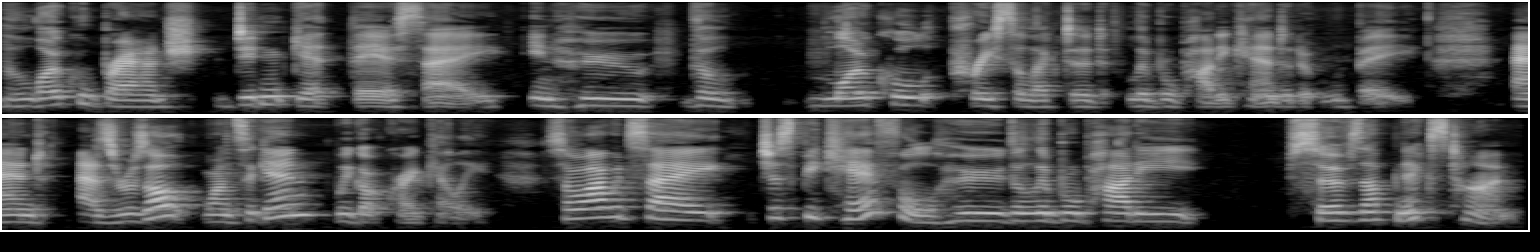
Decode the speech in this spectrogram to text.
the local branch didn't get their say in who the local pre selected Liberal Party candidate would be. And as a result, once again, we got Craig Kelly. So I would say just be careful who the Liberal Party serves up next time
